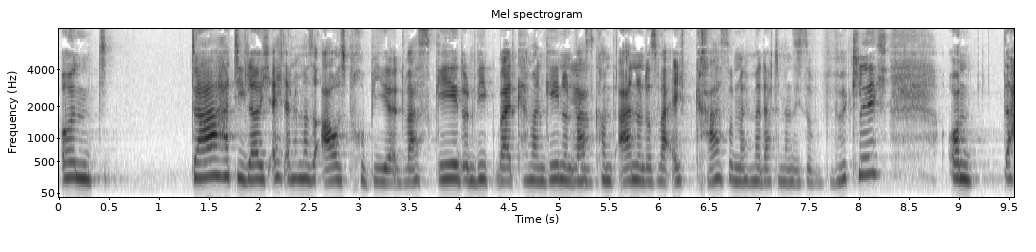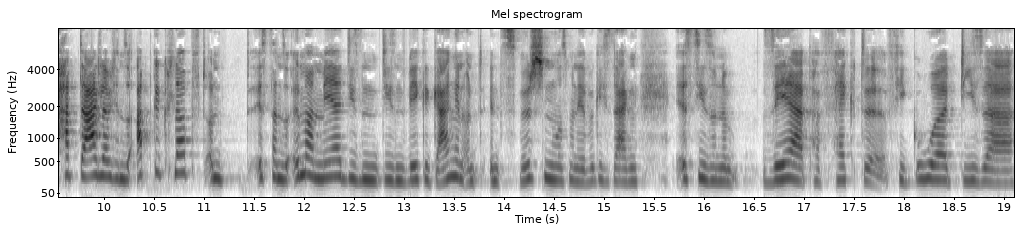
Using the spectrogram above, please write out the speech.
Und da hat die, glaube ich, echt einfach mal so ausprobiert, was geht und wie weit kann man gehen und Ja. was kommt an. Und das war echt krass. Und manchmal dachte man sich so, wirklich? Und da hat da, glaube ich, dann so abgeklopft und ist dann so immer mehr diesen, diesen Weg gegangen. Und inzwischen, muss man ja wirklich sagen, ist die so eine sehr perfekte Figur dieser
